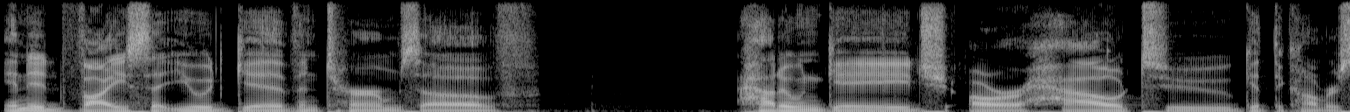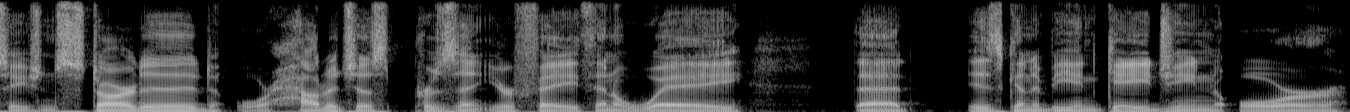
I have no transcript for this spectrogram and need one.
any advice that you would give in terms of how to engage or how to get the conversation started or how to just present your faith in a way that is going to be engaging or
